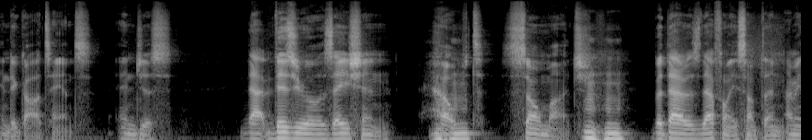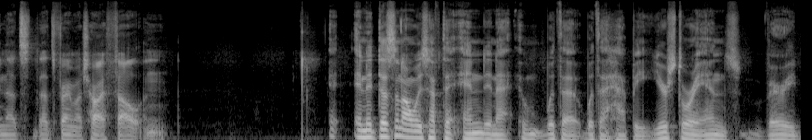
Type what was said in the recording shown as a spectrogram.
into God's hands and just that visualization helped so much Mm-hmm. but that was definitely something I mean that's that's very much how I felt and and it doesn't always have to end in a with a with a happy. Your story ends very,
